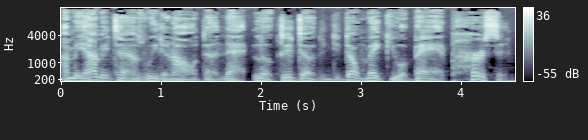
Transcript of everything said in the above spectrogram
I mean, how many times we done all done that? Look, it doesn't, don't make you a bad person.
